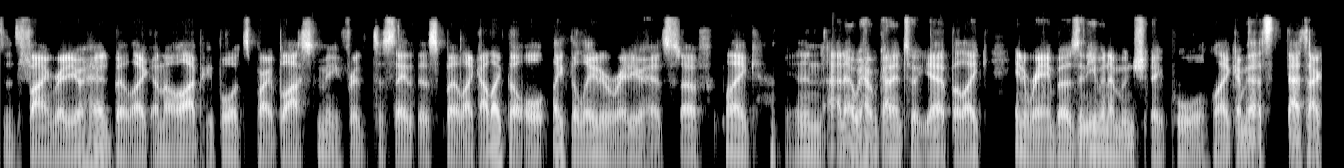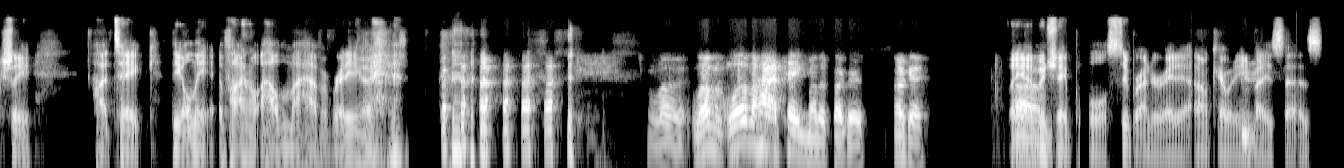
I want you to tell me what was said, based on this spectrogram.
the defying Radiohead, but like I know a lot of people, it's probably blasphemy for to say this, but like I like the old, like the later Radiohead stuff, like, and I know we haven't got into it yet, but like in Rainbows and even a Moonshaped Pool, like I mean, that's that's actually hot take, the only vinyl album I have of Radiohead. love it, love it, love a hot take, motherfuckers. Okay, But yeah, Um, Moonshaped Pool, super underrated. I don't care what anybody says.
